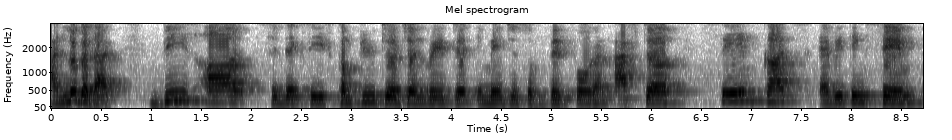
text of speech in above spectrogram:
and look at that these are Sidexis computer generated images of before and after, same cuts, everything same.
